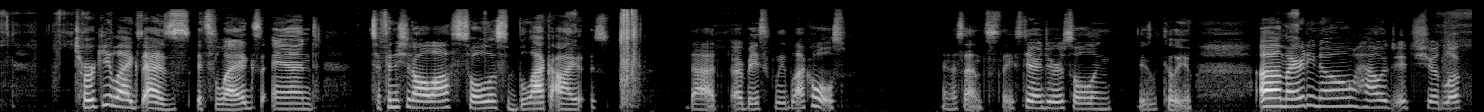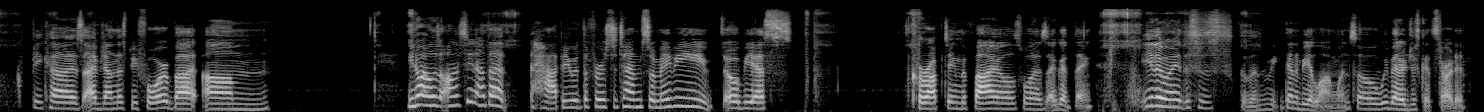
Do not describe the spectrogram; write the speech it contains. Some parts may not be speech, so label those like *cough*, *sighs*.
Turkey legs as its legs, and to finish it all off, soulless black eyes that are basically black holes, in a sense. They stare into your soul and basically kill you. Um, I already know how it should look because I've done this before, but um, you know, I was honestly not that happy with the first attempt, so maybe OBS corrupting the files was a good thing. Either way, this is going to be a long one, so we better just get started.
